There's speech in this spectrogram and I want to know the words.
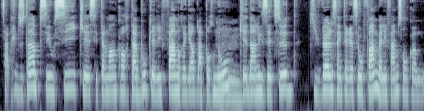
Ça a pris du temps, puis c'est aussi que c'est tellement encore tabou que les femmes regardent la porno, que dans les études qui veulent s'intéresser aux femmes, ben les femmes sont comme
